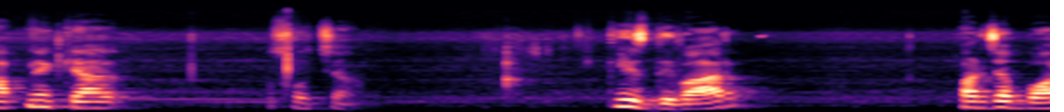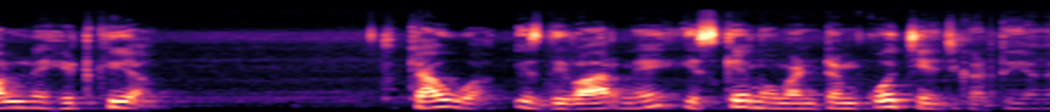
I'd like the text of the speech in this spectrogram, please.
आपने क्या सोचा कि इस दीवार पर जब बॉल ने हिट किया क्या हुआ? इस दीवार ने इसके मोमेंटम को चेंज कर दिया।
